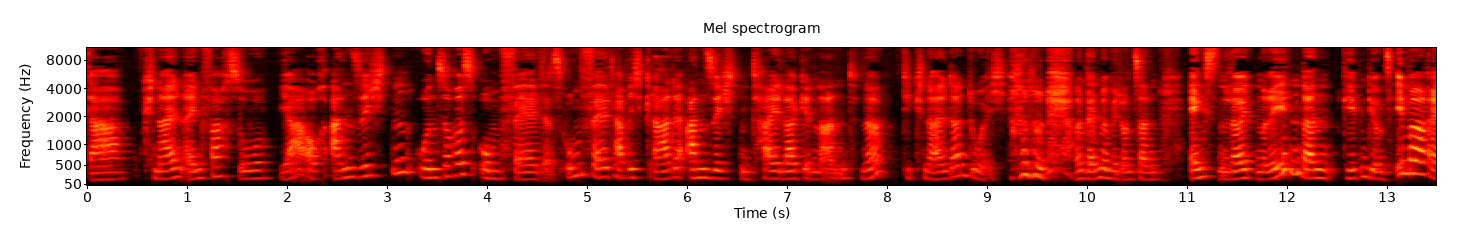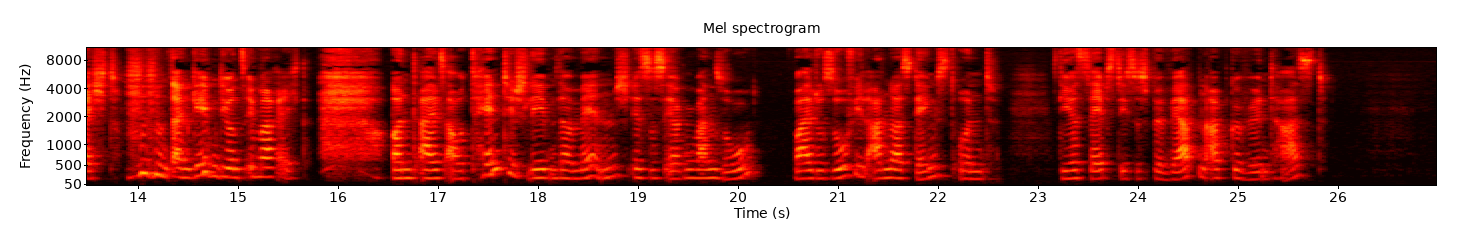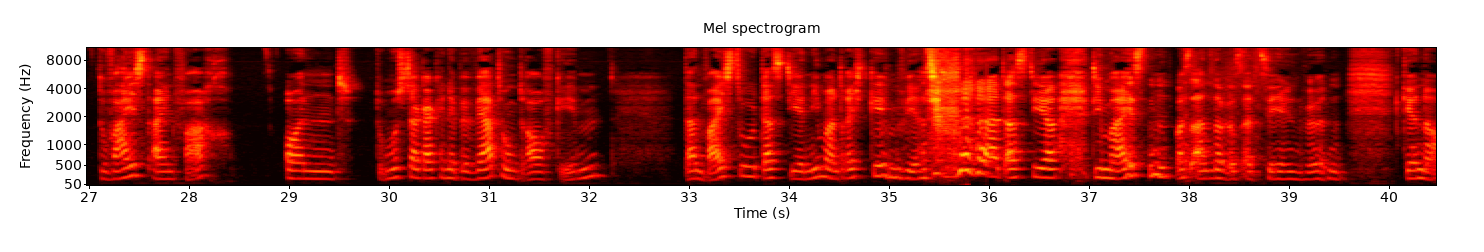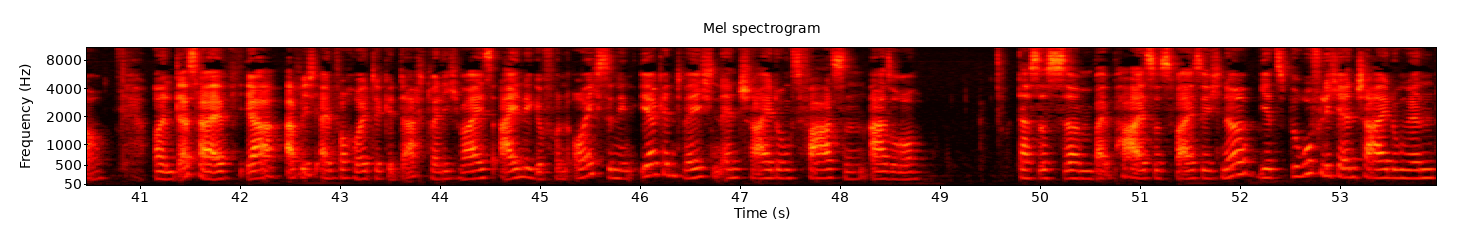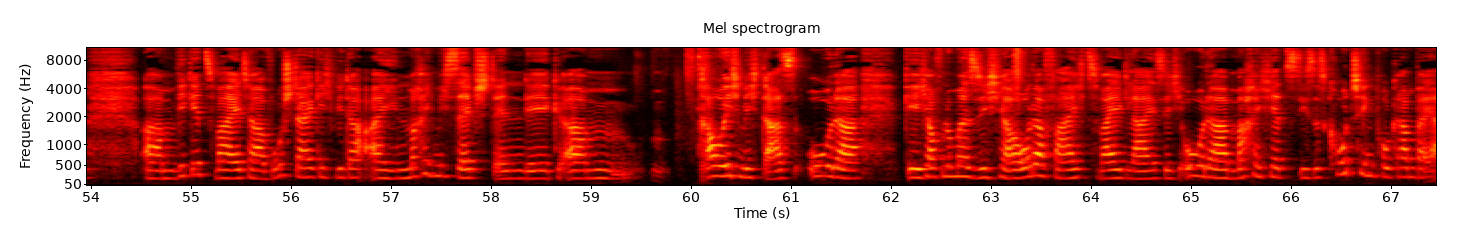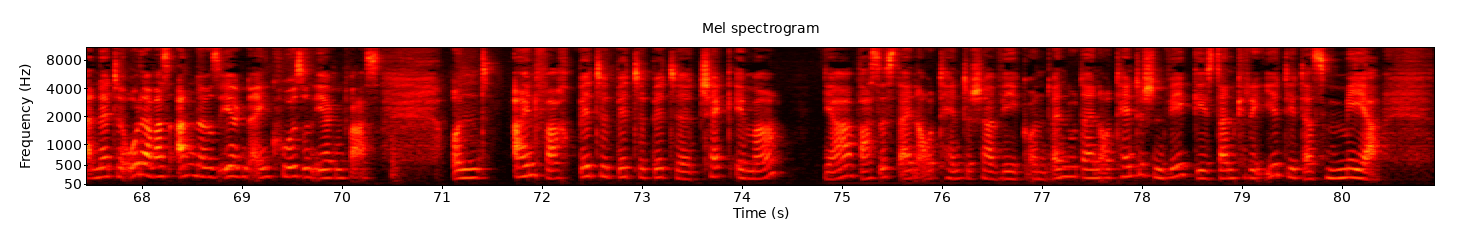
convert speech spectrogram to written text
da knallen einfach so, ja, auch Ansichten unseres Umfeldes. Umfeld habe ich gerade Ansichtenteiler genannt, ne? Die knallen dann durch. Und wenn wir mit unseren engsten Leuten reden, dann geben die uns immer recht. dann geben die uns immer recht. Und als authentisch lebender Mensch ist es irgendwann so, weil du so viel anders denkst und dir selbst dieses Bewerten abgewöhnt hast. Du weißt einfach und du musst da gar keine Bewertung drauf geben, dann weißt du, dass dir niemand recht geben wird, dass dir die meisten was anderes erzählen würden. Genau. Und deshalb, ja, habe ich einfach heute gedacht, weil ich weiß, einige von euch sind in irgendwelchen Entscheidungsphasen. Also, das ist ähm, bei Paar ist es, weiß ich, ne, jetzt berufliche Entscheidungen, ähm, wie geht's weiter, wo steige ich wieder ein, mache ich mich selbstständig, ähm, traue ich mich das? Oder gehe ich auf Nummer sicher? Oder fahre ich zweigleisig? Oder mache ich jetzt dieses Coaching-Programm bei Annette? Oder was anderes, irgendein Kurs und irgendwas. Und einfach bitte, bitte, bitte check immer, ja, was ist dein authentischer Weg? Und wenn du deinen authentischen Weg gehst, dann kreiert dir das mehr.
